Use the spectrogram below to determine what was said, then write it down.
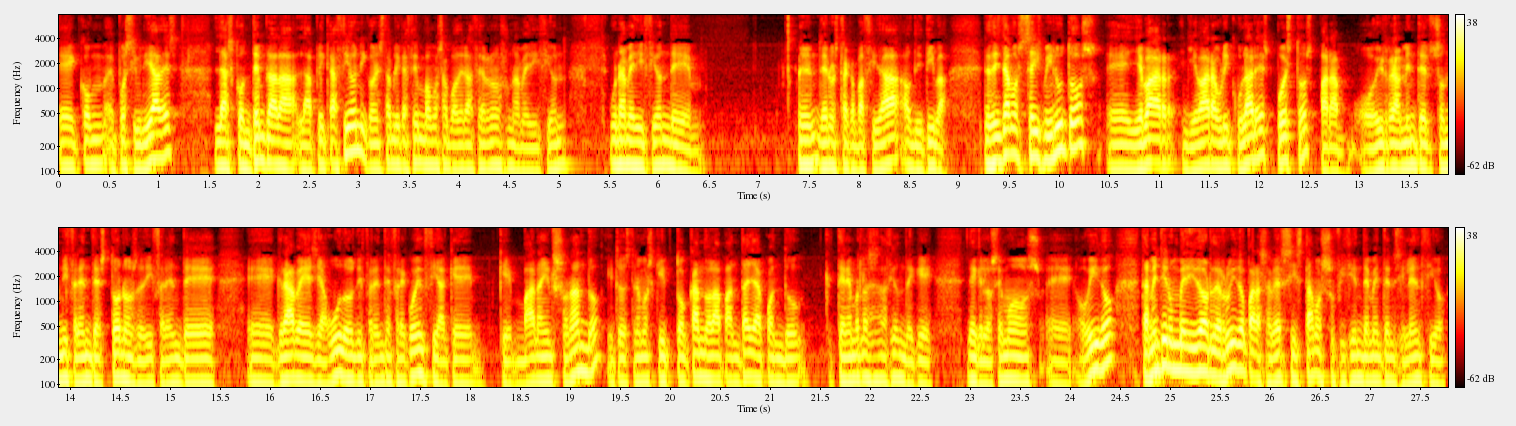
eh, eh, posibilidades las contempla la, la, aplicación y con esta aplicación vamos a poder hacernos una medición, una medición de, de nuestra capacidad auditiva. Necesitamos seis minutos, eh, llevar, llevar auriculares puestos para oír realmente, son diferentes tonos de diferentes eh, graves y agudos, diferente frecuencia que, van a ir sonando y entonces tenemos que ir tocando la pantalla cuando tenemos la sensación de que, de que los hemos eh, oído. También tiene un medidor de ruido para saber si estamos suficientemente en silencio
